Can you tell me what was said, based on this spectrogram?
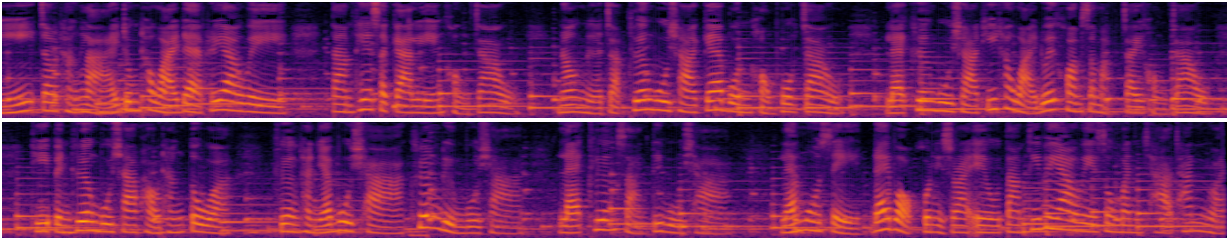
นี้เจ้าทั้งหลายจงถวายแด่พระยาเวตามเทศกาลเลี้ยงของเจ้า นอกเหนือจากเครื่องบูชาแก้บนของพวกเจ้าและเครื่องบูชาที่ถวายด้วยความสมัครใจของเจ้า ที่เป็นเครื่องบูชาเผาทั้งตัว เครื่องธัญบูชา เครื่องดื่มบูชา และเครื่องสารติบูชา และโมเสสได้บอกคนอิสราเอลตามที่พระยาเวทรงบัญชาท่านไว้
